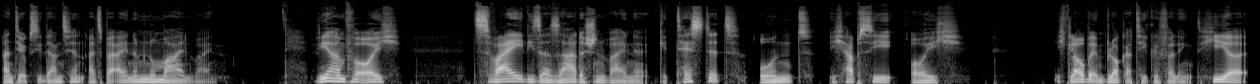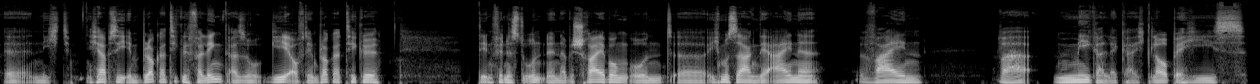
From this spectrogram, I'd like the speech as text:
Antioxidantien als bei einem normalen Wein. Wir haben für euch zwei dieser sardischen Weine getestet und ich habe sie euch, ich glaube, im Blogartikel verlinkt. Hier äh, nicht. Ich habe sie im Blogartikel verlinkt, also geh auf den Blogartikel, den findest du unten in der Beschreibung und äh, ich muss sagen, der eine Wein war mega lecker. Ich glaube, er hieß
